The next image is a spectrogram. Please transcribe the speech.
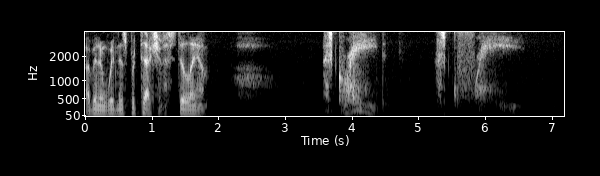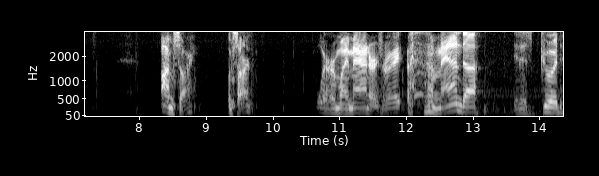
I've been in witness protection. I still am. That's great. That's great. I'm sorry. I'm sorry. Where are my manners, right? Amanda, it is good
